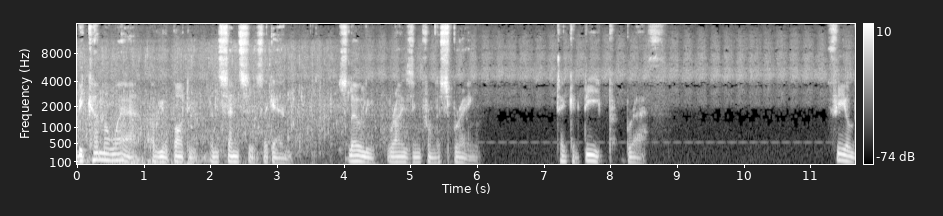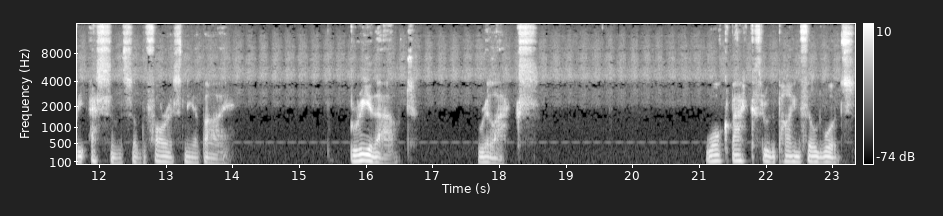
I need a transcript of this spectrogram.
Become aware of your body and senses again, slowly rising from the spring. Take a deep breath. Feel the essence of the forest nearby. Breathe out. Relax. Walk back through the pine filled woods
